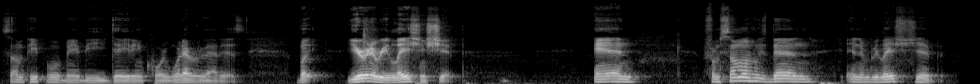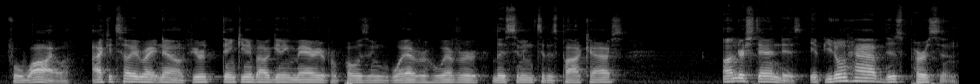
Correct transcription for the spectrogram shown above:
some people may be dating courting whatever that is but you're in a relationship. And from someone who's been in a relationship for a while, I could tell you right now, if you're thinking about getting married or proposing, whatever, whoever listening to this podcast, understand this. If you don't have this person,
